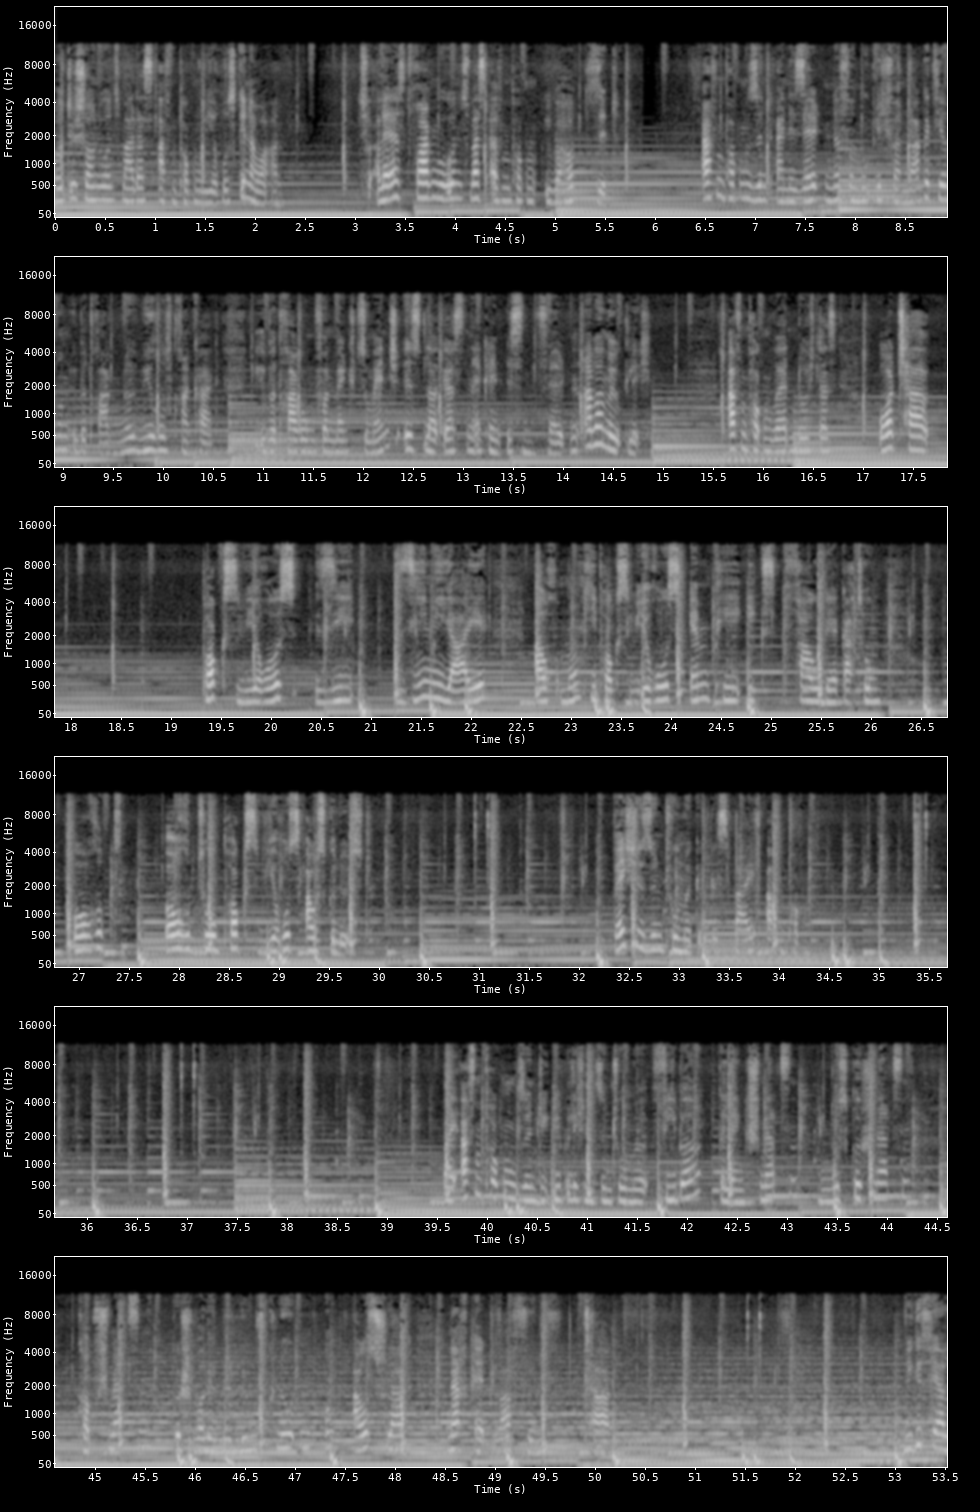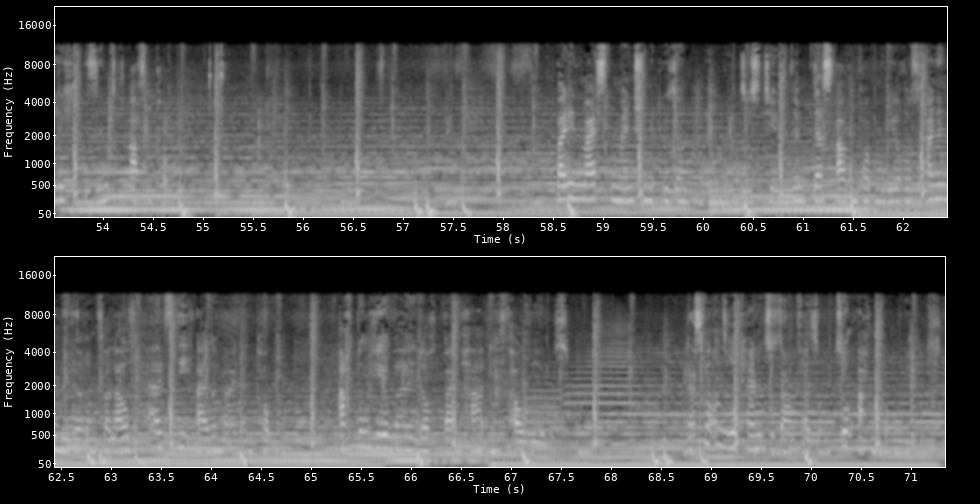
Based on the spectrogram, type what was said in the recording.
Heute schauen wir uns mal das Affenpockenvirus genauer an. Zuallererst fragen wir uns, was Affenpocken überhaupt sind. Affenpocken sind eine seltene, vermutlich von Nagetieren übertragene Viruskrankheit. Die Übertragung von Mensch zu Mensch ist laut ersten Erkenntnissen selten, aber möglich. Affenpocken werden durch das Orthapox-Virus Simiae, auch Monkeypox-Virus MPXV der Gattung Ort Orthopox-Virus ausgelöst. Welche Symptome gibt es bei Affenpocken? Bei Affenpocken sind die üblichen Symptome Fieber, Gelenkschmerzen, Muskelschmerzen, Kopfschmerzen, geschwollene Lymphknoten und Ausschlag nach etwa fünf Tagen. Wie gefährlich sind Affenpocken? Bei den meisten Menschen mit gesundem Immunsystem nimmt das Affenpockenvirus einen milderen Verlauf als die allgemeinen Pocken. Achtung hierbei doch beim HIV-Virus. Das war unsere kleine Zusammenfassung zum Affenpockenvirus.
